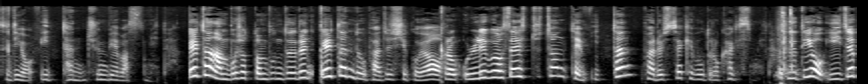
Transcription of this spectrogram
드디어 2탄 준비해봤습니다. 1탄 안 보셨던 분들은 1탄도 봐주시고요. 그럼 올리브영 세일 추천템 2탄 바로 시작해보도록 하겠습니다. 드디어 이 제품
